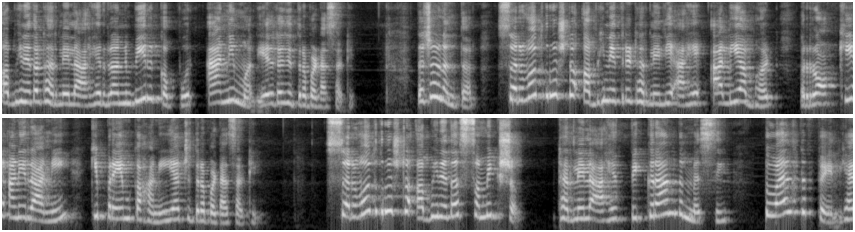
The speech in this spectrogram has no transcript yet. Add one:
अभिनेता ठरलेला आहे रणबीर कपूर अॅनिमल या चित्रपटासाठी. त्याच्यानंतर सर्वोत्कृष्ट अभिनेत्री ठरलेली आहे आलिया भट रॉकी आणि राणी की प्रेम कहाणी या चित्रपटासाठी. सर्वोत्कृष्ट अभिनेता समीक्षक ठरलेला आहे विक्रांत मेस्सी ट्वेल्थ फेल ह्या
